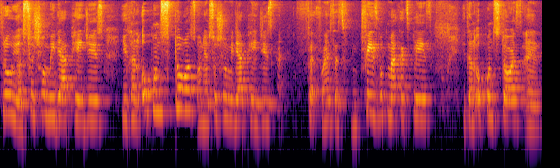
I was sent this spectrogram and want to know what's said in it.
through your social media pages. You can open stores on your social media pages. For, instance, Facebook Marketplace, you can open stores and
